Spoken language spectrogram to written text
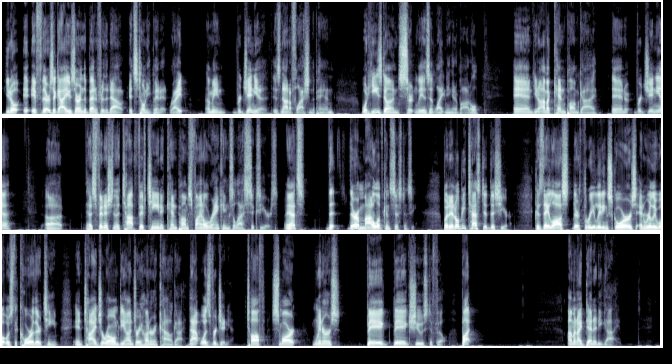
you know, if there's a guy who's earned the benefit of the doubt, it's Tony Bennett, right? I mean, Virginia is not a flash in the pan. What he's done certainly isn't lightning in a bottle. And, you know, I'm a KenPom guy, and Virginia uh, has finished in the top 15 at KenPom's final rankings the last six years. And that's that they're a model of consistency. But it'll be tested this year because they lost their three leading scorers and really what was the core of their team in Ty Jerome, DeAndre Hunter, and Kyle Guy. That was Virginia. Tough, smart, winners, big, big shoes to fill. But I'm an identity guy.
